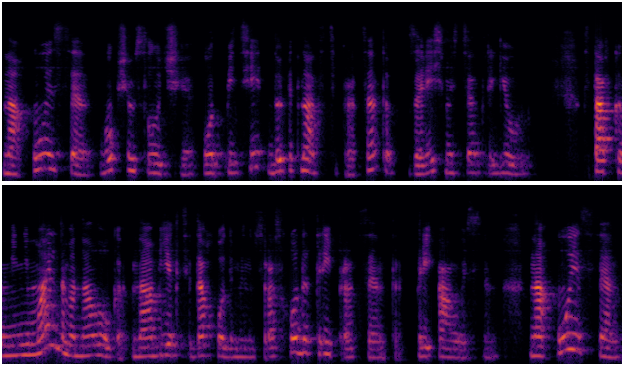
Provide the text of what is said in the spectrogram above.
На УСН в общем случае от 5 до 15% в зависимости от региона. Ставка минимального налога на объекте дохода минус расхода 3% при АОСН. На УСН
